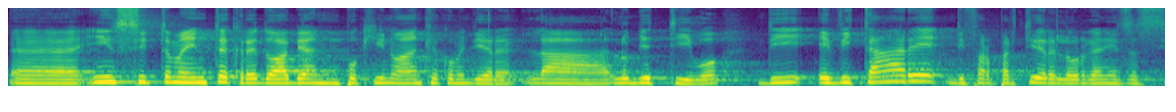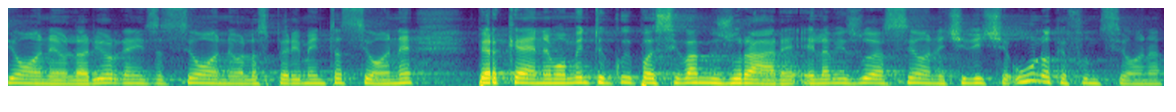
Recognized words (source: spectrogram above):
eh, insitamente credo abbia un pochino anche l'obiettivo di evitare di far partire l'organizzazione o la riorganizzazione o la sperimentazione perché nel momento in cui poi si va a misurare e la misurazione ci dice uno che funziona,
